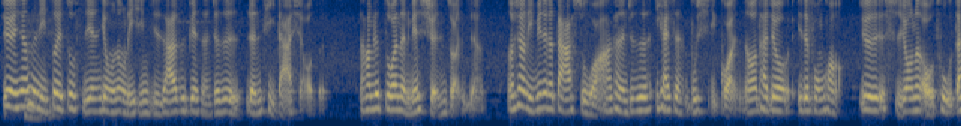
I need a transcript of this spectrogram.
就有点像是你做做实验用的那种离心机，它是变成就是人体大小的，然后他们就坐在那里面旋转这样。然后像里面那个大叔啊，他可能就是一开始很不习惯，然后他就一直疯狂。就是使用那呕吐袋，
